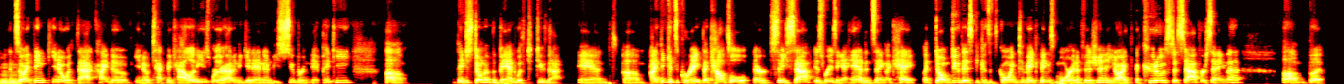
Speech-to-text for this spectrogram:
Mm-hmm. And so I think, you know, with that kind of, you know, technicalities where they're having to get in and be super nitpicky, um, they just don't have the bandwidth to do that. And um, I think it's great that council or city staff is raising a hand and saying like, "Hey, like, don't do this because it's going to make things more inefficient." You know, I, I kudos to staff for saying that. Um, but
